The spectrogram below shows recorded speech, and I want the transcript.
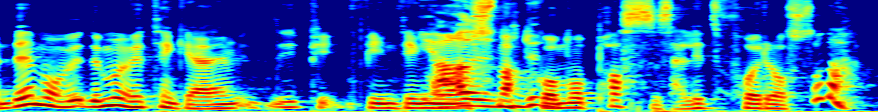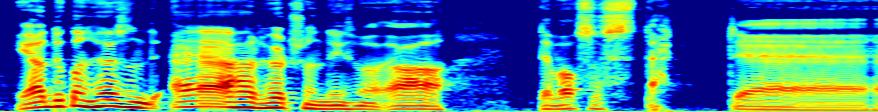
eh, Det må vi, det må vi tenke er en fin ting å snakke du- om og passe seg litt for også, da. Ja, du kan høre sånn Jeg har hørt sånne ting som ja, det var så sterkt eh,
